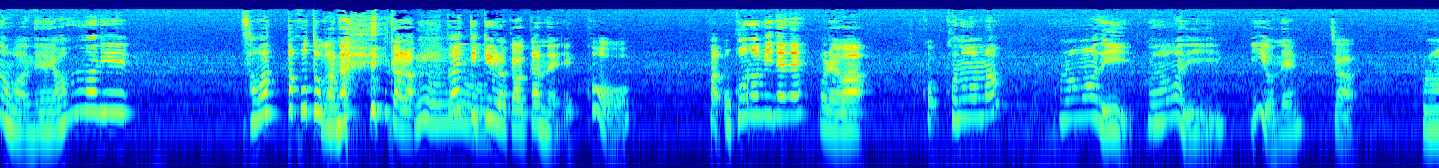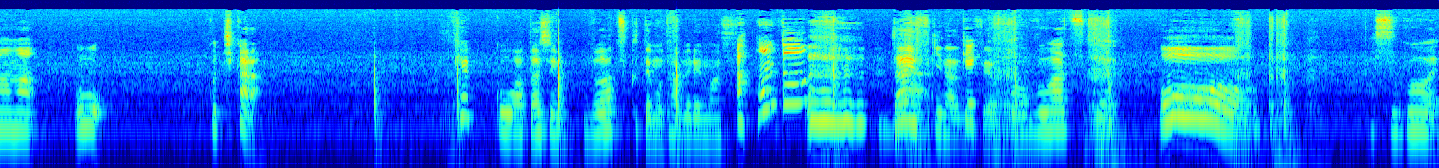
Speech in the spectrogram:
まのはねあんまり触ったことがないから。どどうやって切るのかわかんない。えこう？まあお好みでねこれは。ここのまま？このままでいい？このままでいい？いいよね。じゃあこのままおこっちから。結構私分厚くても食べれます。あ本当？大好きなんですよ。結構分厚く。おおあすごい。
